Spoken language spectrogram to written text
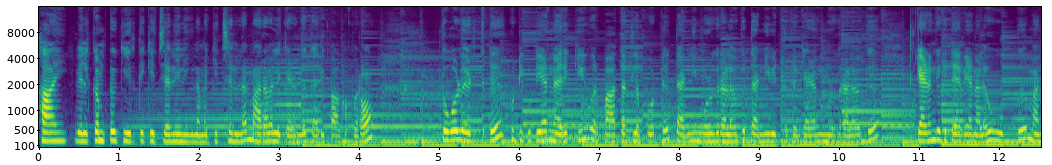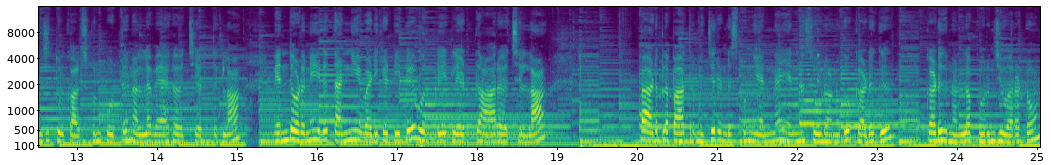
Hi welcome to Keerthi kitchen இன்னைக்கு நம்ம கிச்சனில் மரவள்ளி கிழங்கு கறி பார்க்க போகிறோம் தோல் எடுத்துட்டு குட்டி குட்டியாக நறுக்கி ஒரு பாத்திரத்தில் போட்டு தண்ணி முழுகிற அளவுக்கு தண்ணி விட்டுருக்கேன் கிழங்கு முழுகிற அளவுக்கு. கிழங்குக்கு தேவையான அளவு உப்பு மஞ்சத்தூள் கால் ஸ்பூன் போட்டு நல்லா வேக வச்சு எடுத்துக்கலாம். வெந்த உடனே இதை தண்ணியை வடிகட்டிட்டு ஒரு பிளேட்டில் எடுத்து ஆற வச்சிடலாம். இப்போ அடுப்பில் பாத்திரம் வச்சு ரெண்டு ஸ்பூன் எண்ணெய் எண்ணெய் சூடானதும் கடுகு. கடுகு நல்லா பொரிஞ்சு வரட்டும்.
